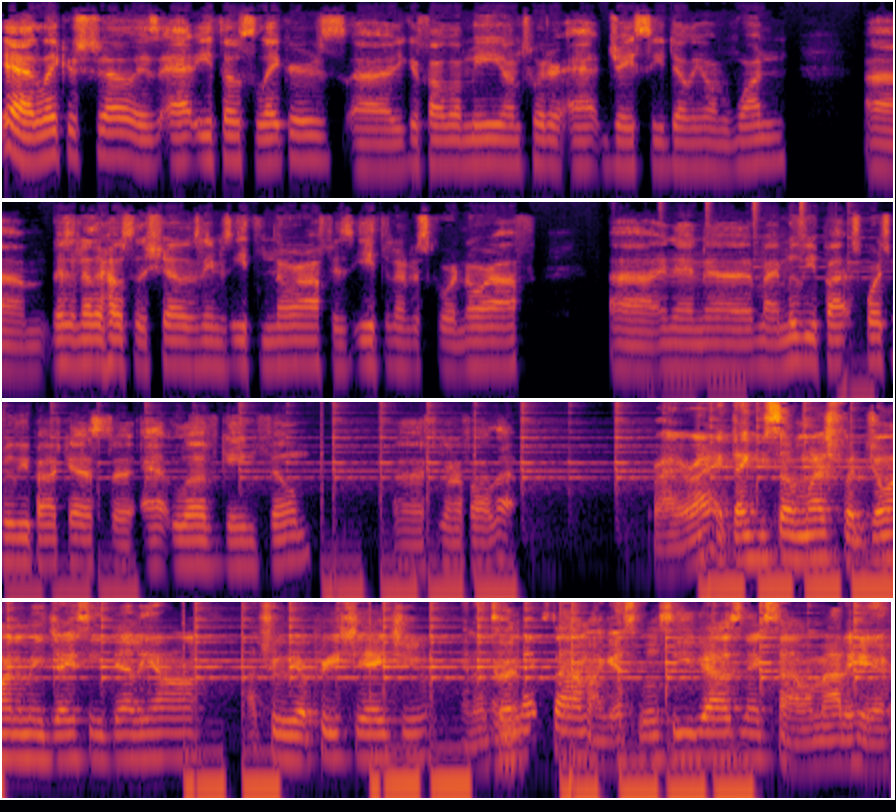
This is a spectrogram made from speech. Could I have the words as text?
Yeah, the Lakers show is at Ethos Lakers. Uh, you can follow me on Twitter at JC JCDeLeon1. Um, there's another host of the show. His name is Ethan Noroff. Is Ethan underscore Noroff. Uh, and then uh, my movie po- sports movie podcast uh, at Love Game Film. Uh, if you want to follow that. Right, right. Thank you so much for joining me, JC DeLeon. I truly appreciate you. And until right. next time, I guess we'll see you guys next time. I'm out of here.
